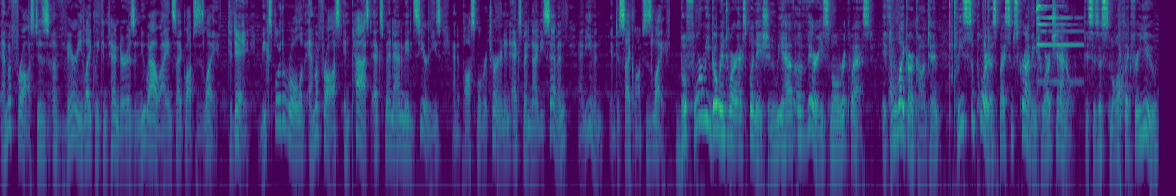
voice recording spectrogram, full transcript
Emma Frost is a very likely contender as a new ally in Cyclops' life. Today, we explore the role of Emma Frost in past X Men animated series and a possible return in X Men 97 and even into Cyclops' life. Before we go into our explanation, we have a very small request. If you like our content, please support us by subscribing to our channel. This is a small click for you,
